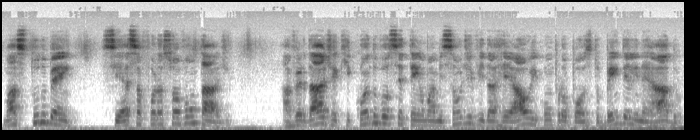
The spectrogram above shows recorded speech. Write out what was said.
Mas tudo bem, se essa for a sua vontade. A verdade é que quando você tem uma missão de vida real e com um propósito bem delineado,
